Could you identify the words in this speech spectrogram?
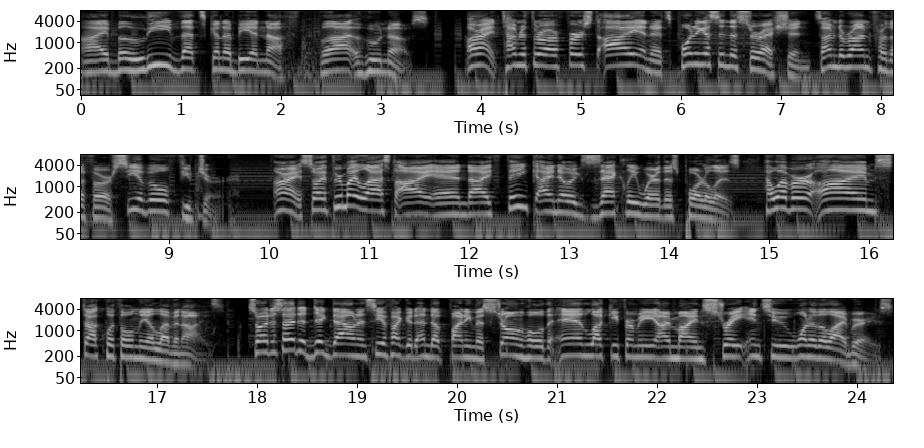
I believe that's going to be enough, but who knows? All right, time to throw our first eye, and it's pointing us in this direction. Time to run for the foreseeable future. All right, so I threw my last eye, and I think I know exactly where this portal is. However, I'm stuck with only 11 eyes. So I decided to dig down and see if I could end up finding this stronghold, and lucky for me, I mined straight into one of the libraries.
